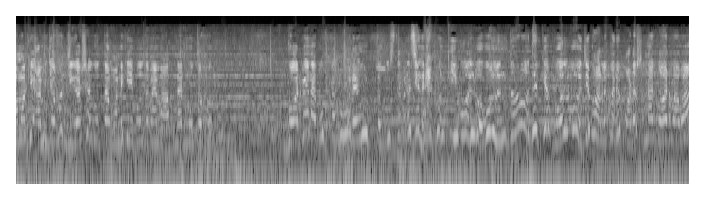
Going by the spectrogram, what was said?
আমাকে আমি যখন জিজ্ঞাসা করতাম, অনেকেই বলতাম আমি আপনার মতো হব। গর্বে না, বুকটা ভরে উঠতো, বুঝতে পেরেছেন? এখন কি বলব বলুন তো? ওদেরকে বলব যে, ভালো করে পড়াশোনা কর, বাবা।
